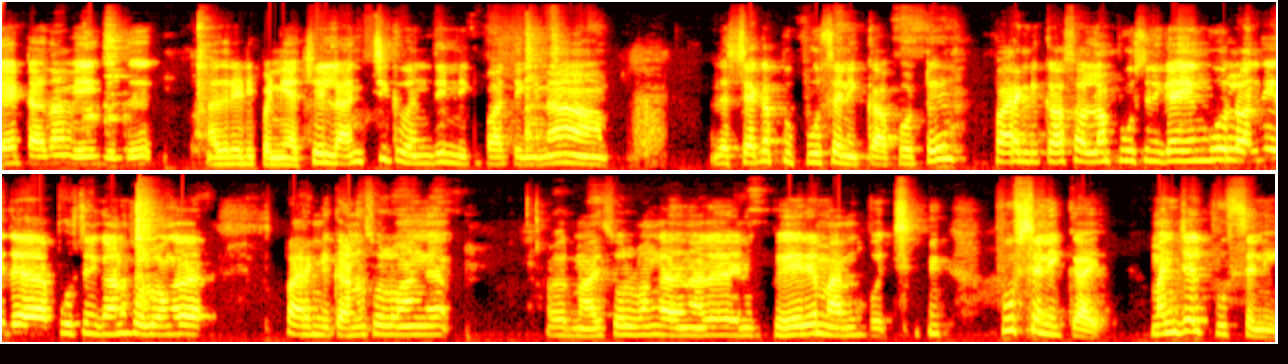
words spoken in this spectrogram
லேட்டாக தான் வேகுது. அது ரெடி பண்ணியாச்சு. லஞ்சுக்கு வந்து இன்னைக்கு பார்த்தீங்கன்னா இந்த சிகப்பு பூசணிக்காய் போட்டு பரங்கிக்காய் சொல்லலாம். பூசணிக்காய் எங்கள் ஊரில் வந்து இதை பூசணிக்காய்னு சொல்லுவாங்க. பரங்கிக்காய்னு சொல்லுவாங்க. ஒரு மாதிரி சொல்லுவாங்க. அதனால எனக்கு பேரே மறந்து போச்சு. பூசணிக்காய். மஞ்சள் பூசணி.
